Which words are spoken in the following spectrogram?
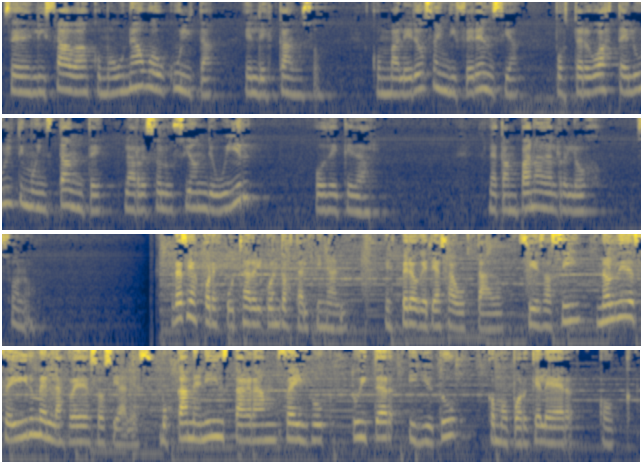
se deslizaba como un agua oculta el descanso, con valerosa indiferencia, postergó hasta el último instante la resolución de huir o de quedar. La campana del reloj sonó. Gracias por escuchar el cuento hasta el final. Espero que te haya gustado. Si es así, no olvides seguirme en las redes sociales. Búscame en Instagram, Facebook, Twitter y YouTube como por qué leer OK.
